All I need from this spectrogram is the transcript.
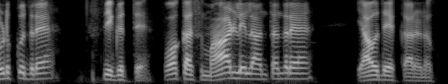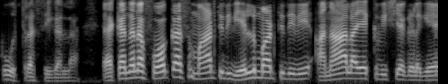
ಹುಡುಕಿದ್ರೆ ಸಿಗುತ್ತೆ. ಫೋಕಸ್ ಮಾಡಲಿಲ್ಲ ಅಂತಂದರೆ ಯಾವುದೇ ಕಾರಣಕ್ಕೂ ಉತ್ತರ ಸಿಗಲ್ಲ. ಯಾಕಂದರೆ ಫೋಕಸ್ ಮಾಡ್ತಿದ್ದೀವಿ ಎಲ್ಲಿ ಮಾಡ್ತಿದ್ದೀವಿ ಅನಾಲಯಕ ವಿಷಯಗಳಿಗೆ.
